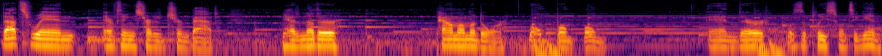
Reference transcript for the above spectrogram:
That's when everything started to turn bad. We had another pound on the door. Boom, boom, boom. And there was the police once again.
